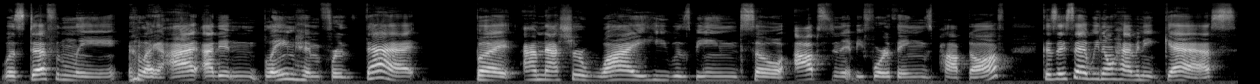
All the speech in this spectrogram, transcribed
was definitely like I I didn't blame him for that, but I'm not sure why he was being so obstinate before things popped off. Because they said we don't have any gas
